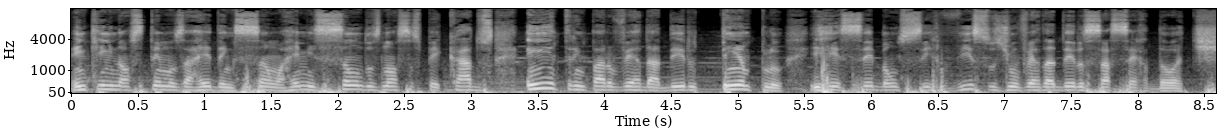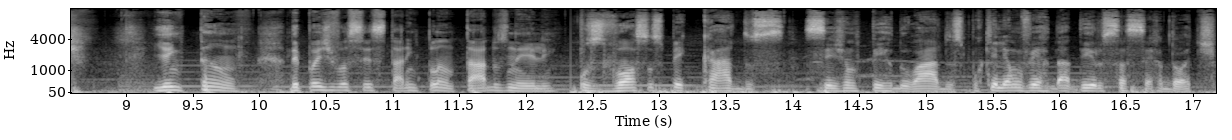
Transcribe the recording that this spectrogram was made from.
em quem nós temos a redenção, a remissão dos nossos pecados. Entrem para o verdadeiro templo e recebam os serviços de um verdadeiro sacerdote. E então, depois de vocês estarem plantados nele, os vossos pecados sejam perdoados, porque ele é um verdadeiro sacerdote.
